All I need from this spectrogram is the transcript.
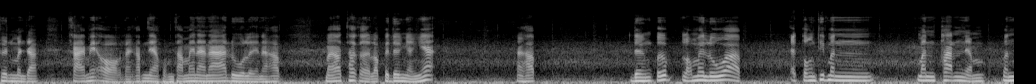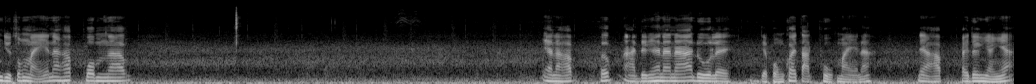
ขึ้นมันจะคลายไม่ออกนะครับเนี่ยผมทำให้นานาดูเลยนะครับหมายว่าถ้าเกิดเราไปดึงอย่างเงี้ยนะครับ ดึงปุ๊บเราไม่รู้ว่าไอ้ตรงที่มันมันพันเนี่ยมันอยู่ตรงไหนนะครับปมนะครับเนี่ยนะครับปุ๊บอ่าดึงให้นะนะดูเลยเดี๋ยวผมค่อยตัดผูกใหม่นะเนี่ยครับไปดึงอย่างเงี้ย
